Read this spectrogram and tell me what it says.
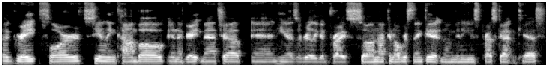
a great floor ceiling combo in a great matchup, and he has a really good price. So I'm not going to overthink it, and I'm going to use Prescott and cash.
